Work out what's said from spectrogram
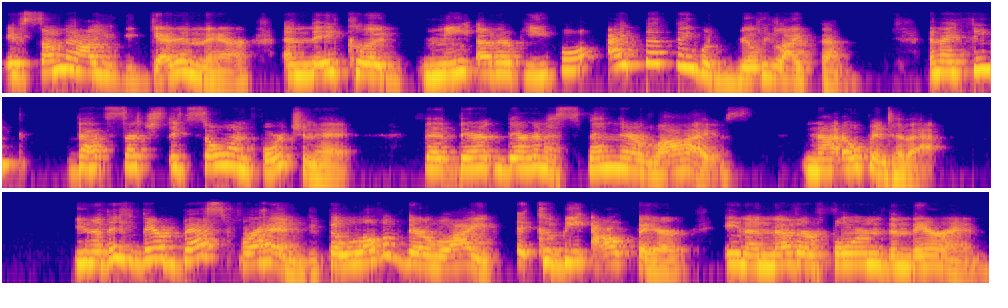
If somehow you could get in there and they could meet other people, I bet they would really like them. And I think that's such it's so unfortunate that they're they're gonna spend their lives not open to that. You know, they, their best friend, the love of their life, it could be out there in another form than they're in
